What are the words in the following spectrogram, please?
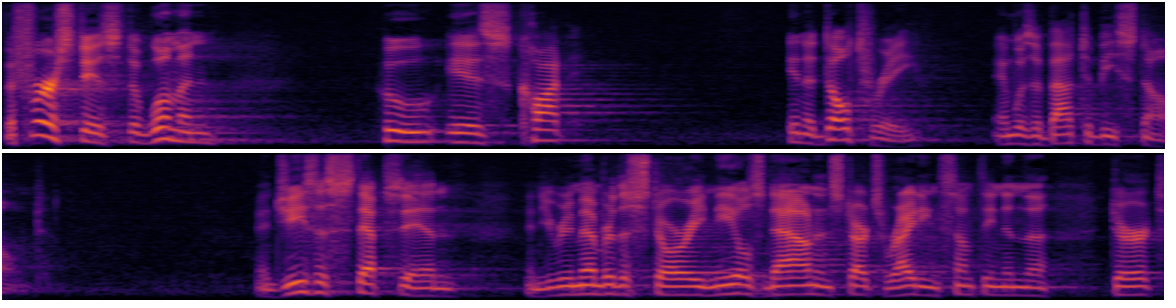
The first is the woman who is caught in adultery and was about to be stoned. And Jesus steps in, and you remember the story, kneels down and starts writing something in the dirt,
